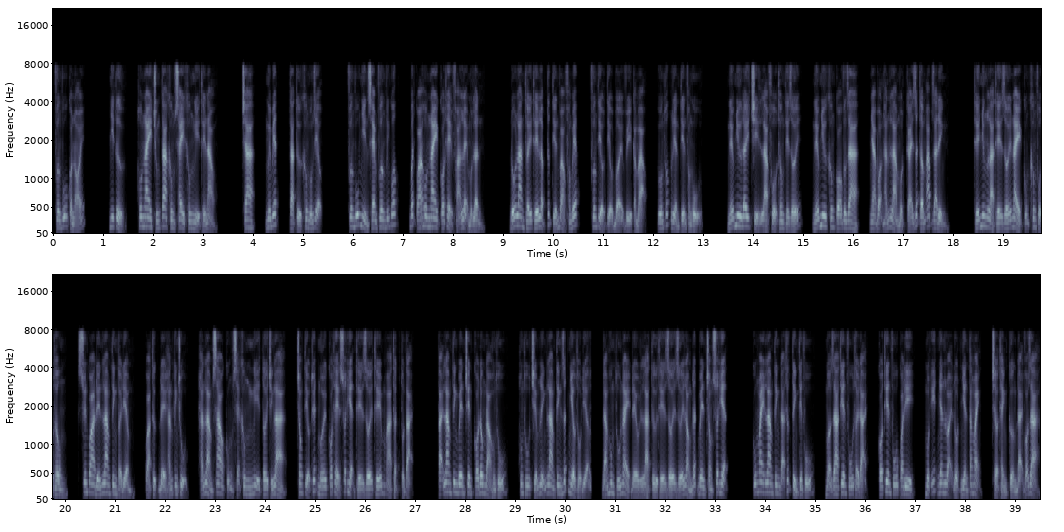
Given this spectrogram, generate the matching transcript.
Phương vũ còn nói, nhi tử, hôm nay chúng ta không say không nghỉ thế nào. Cha, ngươi biết, ta từ không uống rượu phương vũ nhìn xem phương vĩnh quốc, bất quá hôm nay có thể phá lệ một lần. Đỗ lan thấy thế lập tức tiến vào phòng bếp, phương tiểu tiểu bởi vì cảm bạo, uống thuốc liền tiến phòng ngủ. Nếu như đây chỉ là phổ thông thế giới, nếu như không có vương gia, nhà bọn hắn là một cái rất ấm áp gia đình. Thế nhưng là thế giới này cũng không phổ thông, xuyên qua đến lam tinh thời điểm, quả thực để hắn kinh trụ, hắn làm sao cũng sẽ không nghĩ tới chính là, trong tiểu thuyết mới có thể xuất hiện thế giới thế mà thật tồn tại. Tại lam tinh bên trên có đông đảo hung thú hung thú chiếm lĩnh lam tinh rất nhiều thổ địa, đám hung thú này đều là từ thế giới dưới lòng đất bên trong xuất hiện cũng may lam tinh đã thức tỉnh thiên phú, mở ra thiên phú thời đại, có thiên phú qua đi, một ít nhân loại đột nhiên tăng mạnh, trở thành cường đại võ giả.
